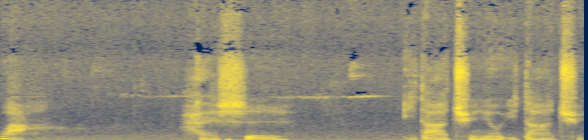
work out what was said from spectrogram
哇，还是一大群又一大群，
